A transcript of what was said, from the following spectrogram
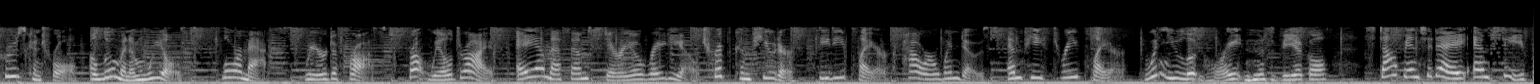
cruise control, aluminum wheels, floor mats, rear defrost, front wheel drive, AM FM stereo radio, trip computer, CD player, power windows, MP3 player. Wouldn't you look great in this vehicle? Stop in today and see for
